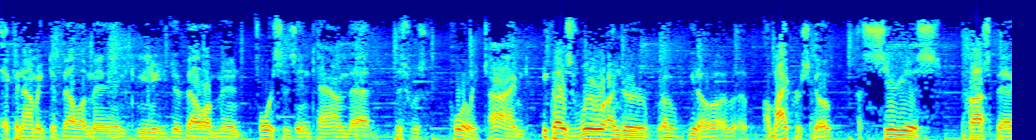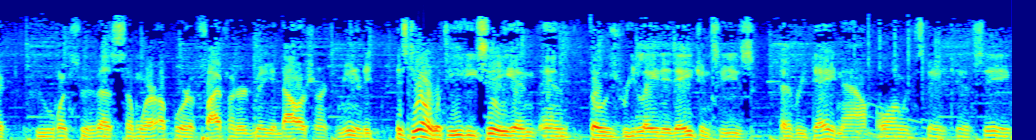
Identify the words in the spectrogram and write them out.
economic development and community development forces in town that this was poorly timed because we're under, a, you know, a, a microscope, a serious prospect who wants to invest somewhere upward of $500 million in our community is dealing with the EDC and, and those related agencies every day now, along with the state of Tennessee.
